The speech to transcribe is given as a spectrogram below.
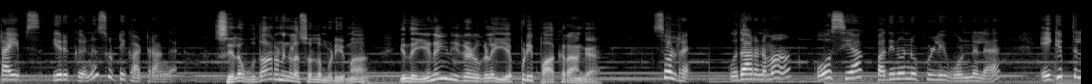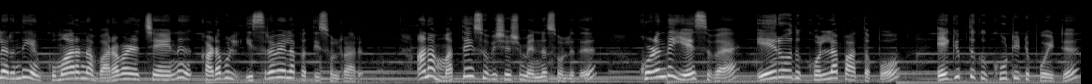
டைப்ஸ் இருக்குன்னு சுட்டி காட்டுறாங்க சில உதாரணங்களை சொல்ல முடியுமா? இந்த இணை நிகழ்வுகளை எப்படி பார்க்கறாங்க? சொல்றேன். உதாரணமா ஓசியாக் பதினொன்னு புள்ளி ஒண்ணுல எகிப்துல இருந்து என் குமாரனை வரவழைச்சேன்னு கடவுள் இஸ்ரவேலை பத்தி சொல்றாரு. ஆனா மத்தேயு சுவிசேஷம் என்ன சொல்லுது? குழந்தை இயேசுவ ஏரோது கொல்ல பார்த்தப்போ எகிப்துக்கு கூட்டிட்டு போயிட்டு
